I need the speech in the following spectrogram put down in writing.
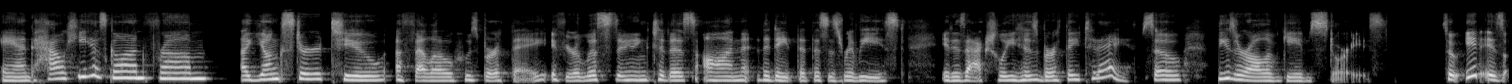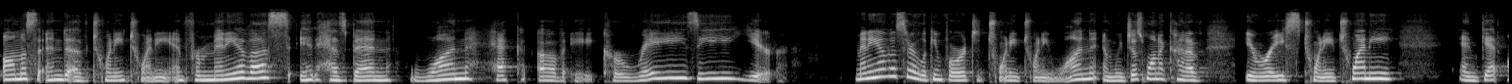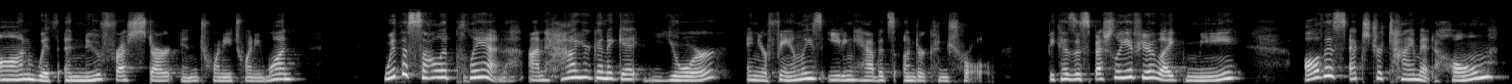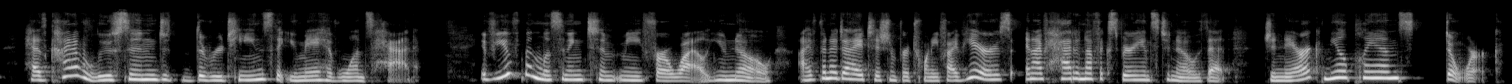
and how he has gone from a youngster to a fellow whose birthday, if you're listening to this on the date that this is released, it is actually his birthday today. So these are all of Gabe's stories. So it is almost the end of 2020. And for many of us, it has been one heck of a crazy year. Many of us are looking forward to 2021 and we just want to kind of erase 2020 and get on with a new fresh start in 2021 with a solid plan on how you're going to get your and your family's eating habits under control. Because especially if you're like me, all this extra time at home has kind of loosened the routines that you may have once had. If you've been listening to me for a while, you know I've been a dietitian for 25 years and I've had enough experience to know that generic meal plans don't work,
